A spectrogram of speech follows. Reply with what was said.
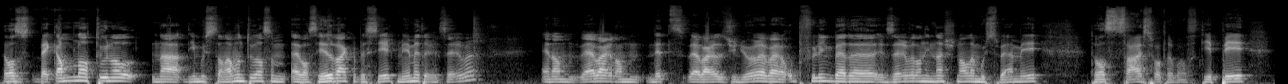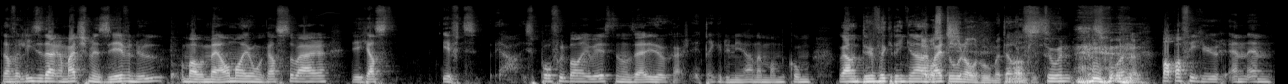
dat was bij Kampenhout toen al, na, die moest dan af en toe, als hem, hij was heel vaak geblesseerd, mee met de reserve. En dan, wij waren dan net, wij waren de junioren, wij waren opvulling bij de reserve dan in Nationaal en moesten wij mee. Dat was het saaiste wat er was. Die EP, dan verliezen daar een match met 7-0, omdat we met allemaal jonge gasten waren. Die gast heeft, ja, is profvoetballer geweest en dan zei hij zo, gast, hey, trek het u niet aan, hè, man, kom. We gaan een duvel drinken Dat een was match. toen al goed met de Dat was toen dat is gewoon een papa-figuur. En, en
